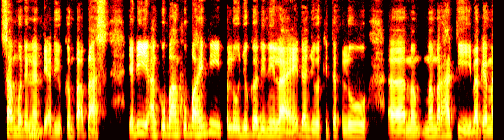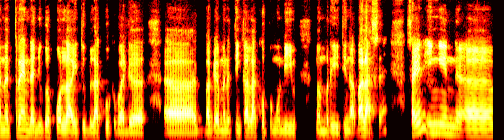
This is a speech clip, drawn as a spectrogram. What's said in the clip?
sama dengan hmm. PRU ke-14. Jadi angkubah-angkubah ini perlu juga dinilai dan juga kita perlu uh, memerhati bagaimana trend dan juga pola itu berlaku kepada uh, bagaimana tingkah laku pengundi memberi tindak balas. Eh. Saya hmm. ingin uh,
